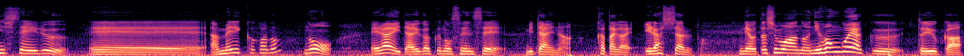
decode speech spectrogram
引している、えー、アメリカかなの偉い大学の先生みたいな方がいらっしゃると。で私もあの日本語訳というか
